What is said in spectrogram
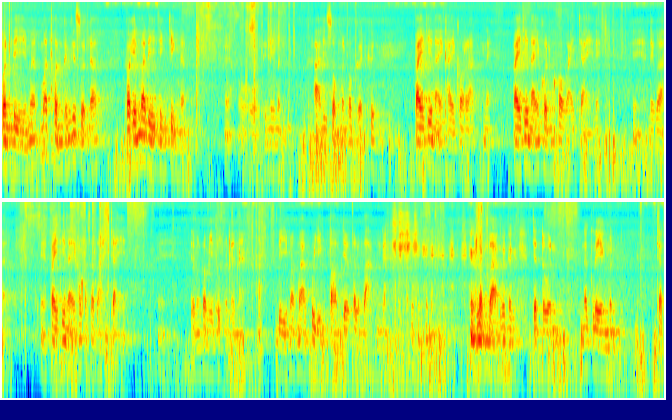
คนดีเมื่อเมื่อทนถึงที่สุดแล้วเขาเห็นว่าดีจริง ๆนะโอ้โหทีนี้มันอานิสงส์มันก็เกิดขึ้น ไปที่ไหนใครก็รักเนี่ยไปที่ไหนคนก็ไว้ใจเนี่ยเรียกว่าไปที่ไหนเขาก็สบายใจ แต่มันก็มีทุกข์เหมือนกันนะ ดีมากๆ ผู้หญิงตอมเยอะก็ลำบากเหมือนกันลำบากเหมือนกัน จะโดนนักเลงมันจัด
